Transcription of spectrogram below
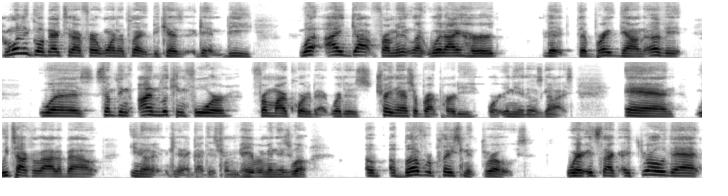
I want to go back to that Fred Warner play because again, the what I got from it, like what I heard, the the breakdown of it was something I'm looking for from my quarterback, whether it's Trey Lance or Brock Purdy or any of those guys. And we talk a lot about, you know, again, I got this from Haberman as well, above replacement throws, where it's like a throw that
